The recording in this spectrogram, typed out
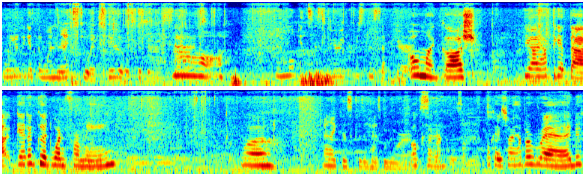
Well, you have to get the one next to it too, because they're a set. Oh, And look, it says Merry Christmas up here. oh my gosh. Yeah, I have to get that. Get a good one for me. Wow. I like this because it has more Okay. sparkles on it. Okay, so I have a red.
